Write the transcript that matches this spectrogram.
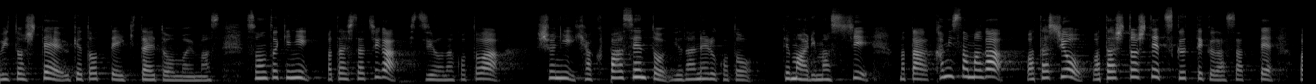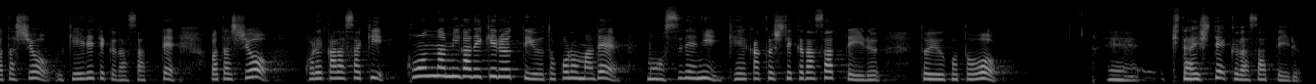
びとして受け取っていきたいと思います。その時に私たちが必要なことは主に100%委ねることでもありますしまた神様が私を私として作ってくださって私を受け入れてくださって私をこれから先こんな実ができるっていうところまでもうすでに計画してくださっているということを、えー、期待してくださっている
